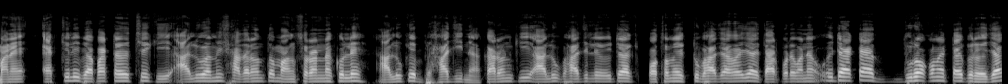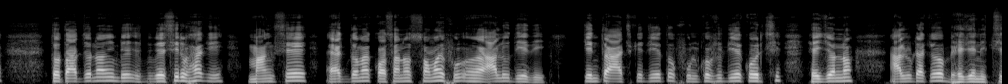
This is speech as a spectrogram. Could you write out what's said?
মানে অ্যাকচুয়ালি ব্যাপারটা হচ্ছে কি, আলু আমি সাধারণত মাংস রান্না করলে আলুকে ভাজি না। কারণ কি, আলু ভাজলে ওইটা প্রথমে একটু ভাজা হয়ে যায়, তারপরে মানে ওইটা একটা দু রকমের টাইপের হয়ে যায়। তো তার জন্য আমি বেশিরভাগই মাংসে একদমে কষানোর সময় আলু দিয়ে দিই। কিন্তু আজকে যেহেতু ফুলকপি দিয়ে করছি, সেই জন্য আলুটাকেও ভেজে নিচ্ছি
